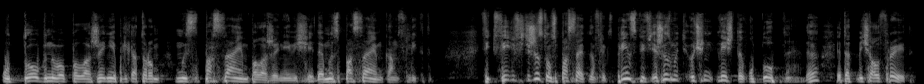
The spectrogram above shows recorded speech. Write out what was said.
удобного положения, при котором мы спасаем положение вещей, да, мы спасаем конфликт. Фетишист, он спасает конфликт. В принципе, фетишизм – очень вещь-то удобная, да, это отмечал Фрейд.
